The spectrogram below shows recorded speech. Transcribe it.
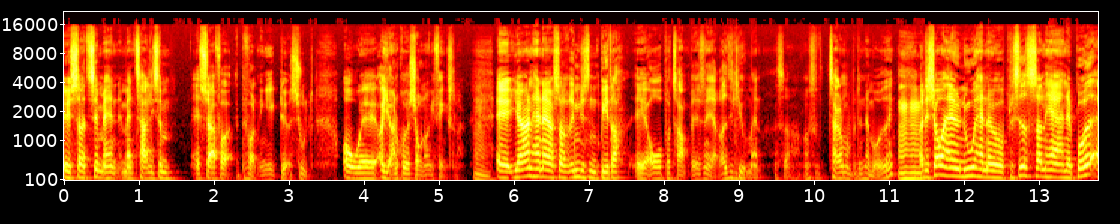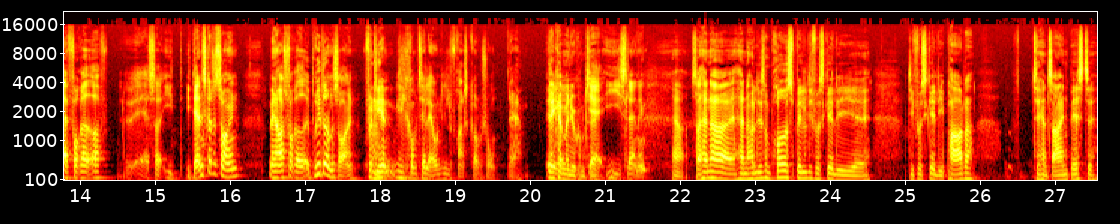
øh, så simpelthen man tager ligesom at sørge for, at befolkningen ikke dør af sult. Og, øh, og Jørgen ryger sjov nok i fængsel. Mm. Øh, Jørgen, han er jo så rimelig sådan bitter øh, over på Trump. Sådan, jeg redder dit liv, mand. Altså, og så takker mig på den her måde. Ikke? Mm-hmm. Og det sjove er jo nu, han er jo placeret sig sådan her, han er både er forræder øh, altså i, i danskernes øjne, men også forræder i britternes øjne, fordi mm. han lige kommer til at lave en lille fransk revolution. Ja, det kan man jo komme til. Ja, i Island, ikke? Ja, så han har, han har ligesom prøvet at spille de forskellige, øh, de forskellige parter til hans egen bedste,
